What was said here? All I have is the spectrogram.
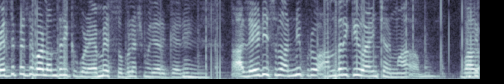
పెద్ద పెద్ద వాళ్ళందరికీ కూడా ఎంఎస్ సుబ్బలక్ష్మి గారికి కానీ ఆ లేడీస్లో అన్ని ప్రో అందరికీ వాయించాను మా బాగా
